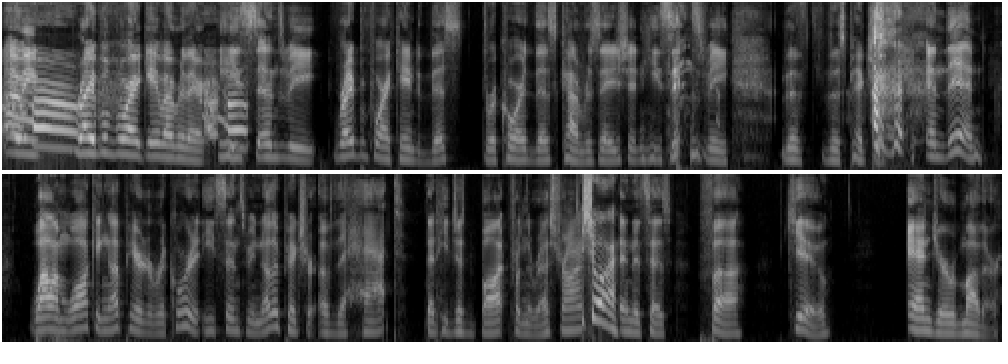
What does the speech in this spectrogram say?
I mean, oh. right before I came over there, he oh. sends me right before I came to this record this conversation. He sends me this this picture, and then while I'm walking up here to record it, he sends me another picture of the hat that he just bought from the restaurant, Sure. and it says "Pho Q" and your mother.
